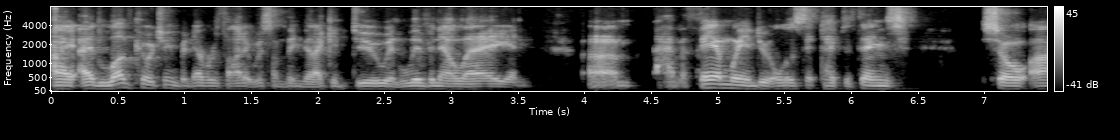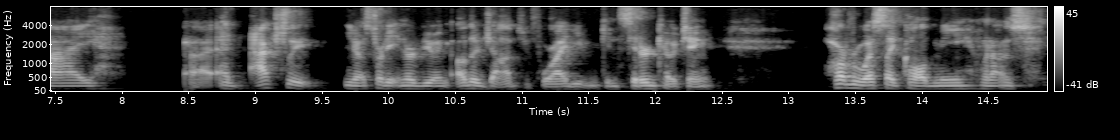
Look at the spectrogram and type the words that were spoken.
I, I love coaching, but never thought it was something that I could do and live in LA and um, have a family and do all those types of things. So I uh, had actually, you know, started interviewing other jobs before I'd even considered coaching. Harvard Westlake called me when I was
